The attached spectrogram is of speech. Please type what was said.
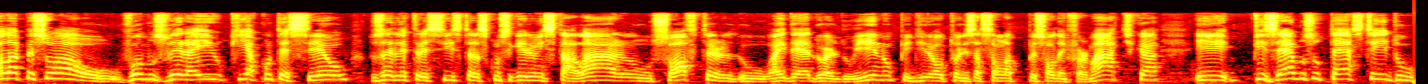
Olá pessoal, vamos ver aí o que aconteceu. Os eletricistas conseguiram instalar o software, a ideia do Arduino, pediram autorização lá para o pessoal da informática e fizemos o teste do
